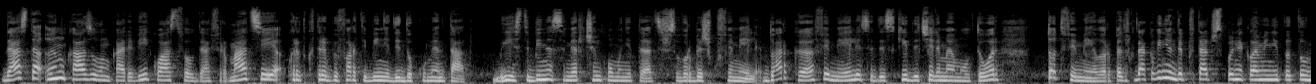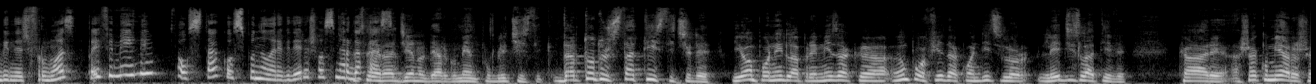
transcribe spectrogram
De asta, în cazul în care vii cu astfel de afirmații, cred că trebuie foarte bine de documentat. Este bine să mergi în comunități și să vorbești cu femeile. Doar că femeile se deschid de cele mai multe ori tot femeilor. Pentru că dacă vine un deputat și spune că la mine totul bine și frumos, păi femeile o să stacă, o să spună la revedere și o să meargă Asta acasă. era genul de argument publicistic. Dar totuși statisticile. Eu am pornit la premiza că în pofida condițiilor legislative care, așa cum iarăși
